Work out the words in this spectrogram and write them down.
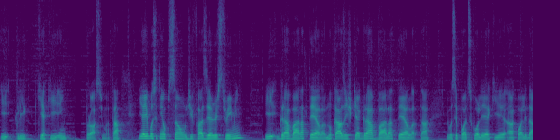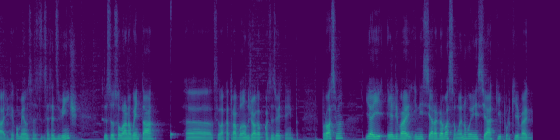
E clique aqui em próxima, tá? E aí você tem a opção de fazer streaming e gravar a tela. No caso, a gente quer gravar a tela, tá? Você pode escolher aqui a qualidade. Recomendo 720, se o seu celular não aguentar, uh, sei lá, ficar travando, joga para 480. Próxima, e aí ele vai iniciar a gravação. Eu não vou iniciar aqui porque vai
